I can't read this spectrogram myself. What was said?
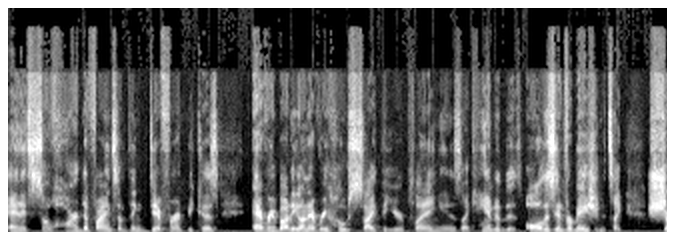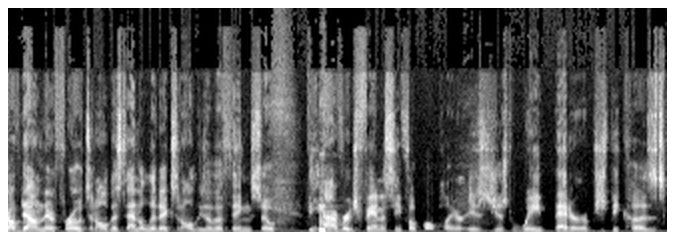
And it's so hard to find something different because everybody on every host site that you're playing in is like handed this, all this information. It's like shoved down their throats and all this analytics and all these other things. So the hmm. average fantasy football player is just way better just because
